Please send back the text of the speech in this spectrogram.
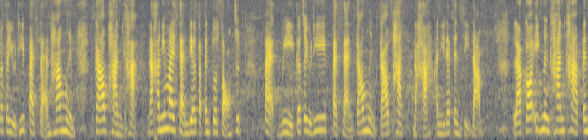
ก็จะอยู่ที่แปดแสนห้าหมื่นเก้าพันค่ะนะคะนี่ไม่แสนเดียวแต่เป็นตัวสองจุด แปดวีก็จะอยู่ที่แปดแสนเก้าหมื่นะคะ อันนี้ได้เป็นสีดำแล้วก็อีกหนึ่งคันค่ะ เป็น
